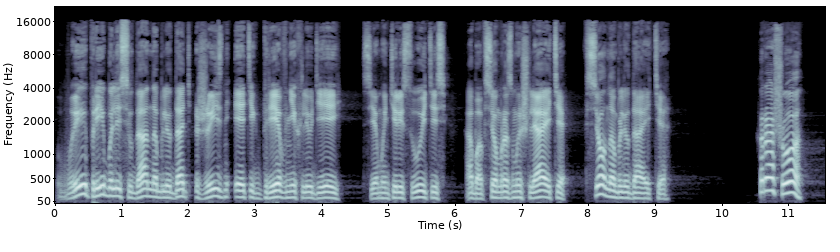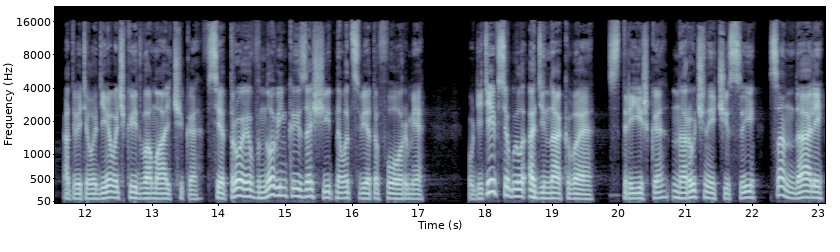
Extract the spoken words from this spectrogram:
вы прибыли сюда наблюдать жизнь этих древних людей. Всем интересуетесь, обо всем размышляете, все наблюдаете». «Хорошо», — ответила девочка и два мальчика, все трое в новенькой защитного цвета форме. У детей все было одинаковое — стрижка, наручные часы, сандали,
